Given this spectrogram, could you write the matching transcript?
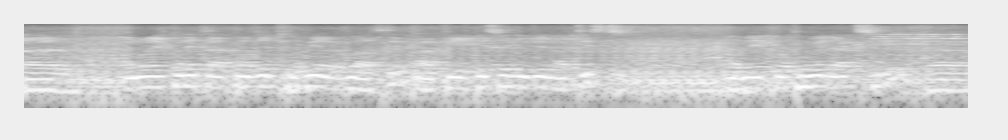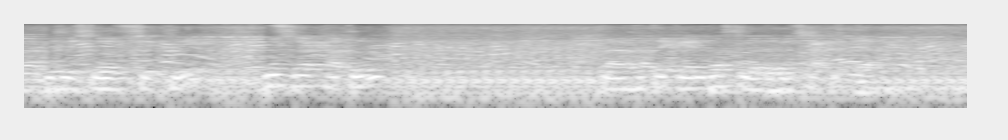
আর আমরা এখানে চার পাঁচজন ছবি আঁকবো আজকে। বাকি এঁকেছে দুজন আর্টিস্ট আমি প্রথমে ডাকছি বিশিষ্ট শিল্পী বুসরা খাতুন। তার হাতে ক্যানভাস তুলে দেবে সাকিব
